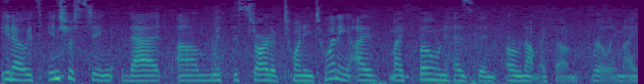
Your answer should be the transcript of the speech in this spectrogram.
you know, it's interesting that um, with the start of 2020, I my phone has been, or not my phone, really, my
